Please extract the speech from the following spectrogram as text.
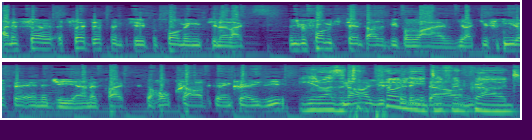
And it's so it's so different to performing, to, you know, like when you're performing to ten thousand people live, you like you feed off their energy, and it's like the whole crowd going crazy. It was a Now you're totally sitting a different down. crowd.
